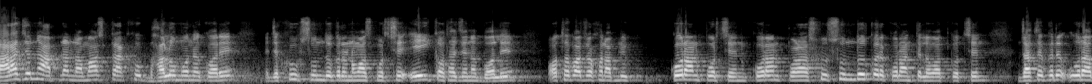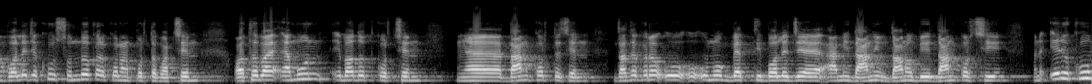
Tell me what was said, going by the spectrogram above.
তারা যেন আপনার নামাজটা খুব ভালো মনে করে, যে খুব সুন্দর করে নামাজ পড়ছে, এই কথা যেন বলে, অথবা যখন আপনি কোরআন পড়ছেন, কোরআন পড়া খুব সুন্দর করে কোরআন তেলাওয়াত করছেন, যাতে করে ওরা বলে যে খুব সুন্দর করে কোরআন পড়তে পারছেন, অথবা এমন ইবাদত করছেন দান করতেছেন, যাতে করে অমুক ব্যক্তি বলে যে আমি দানি, দানবী, দান করছি মানে এরকম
